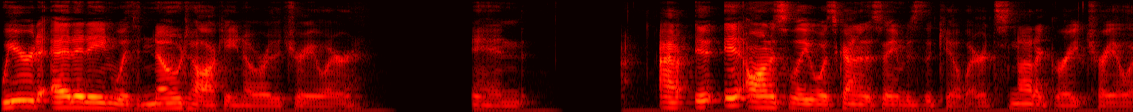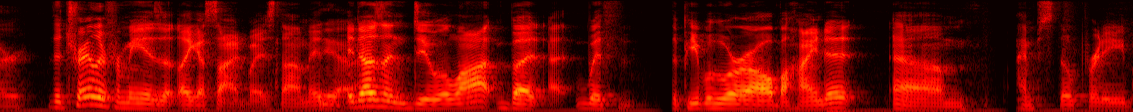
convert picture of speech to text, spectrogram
weird editing with no talking over the trailer and it, it honestly was kind of the same as the killer it's not a great trailer the trailer for me is like a sideways thumb. It, Yeah. it doesn't do a lot, but uh, with the people who are all behind it, um, I'm still pretty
